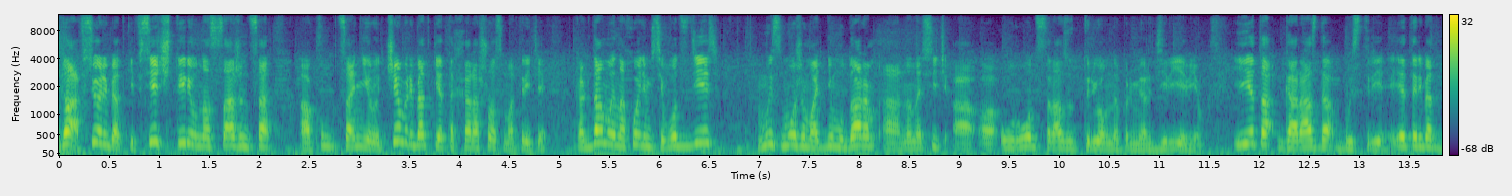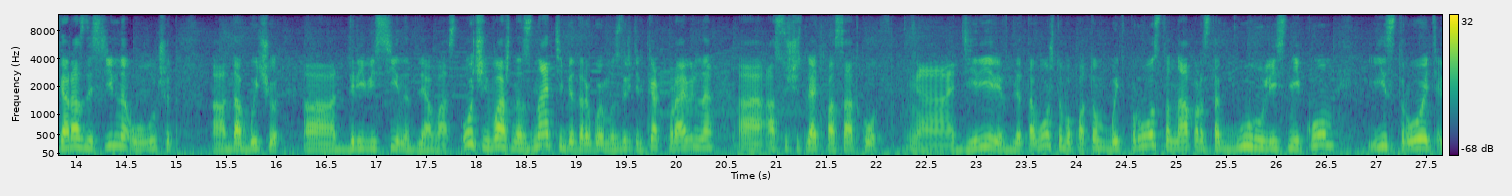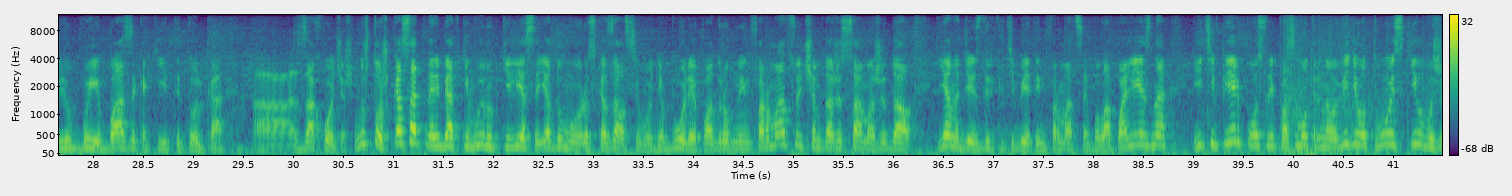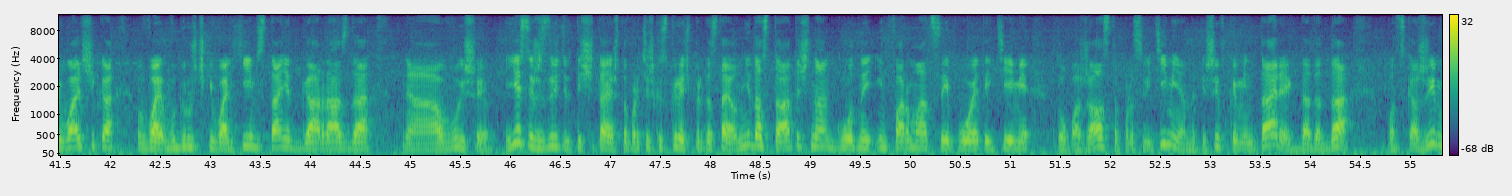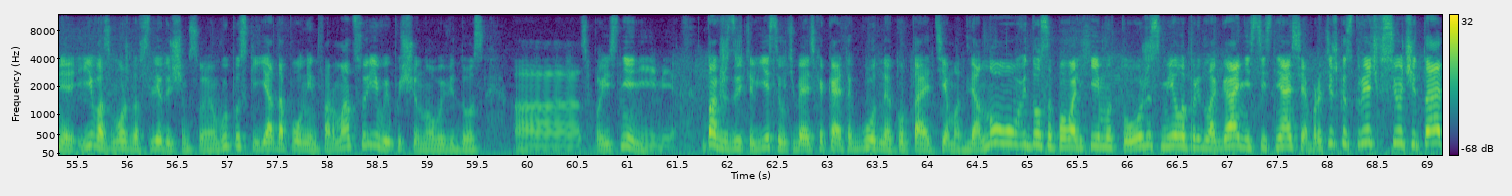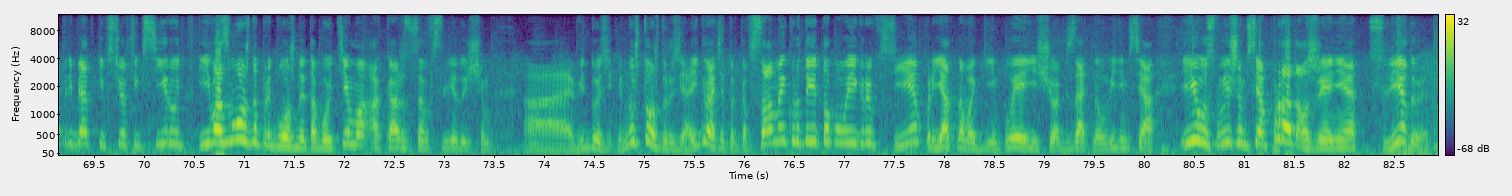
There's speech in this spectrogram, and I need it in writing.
Да, все, ребятки, все четыре у нас саженца а, функционируют. Чем, ребятки, это хорошо, смотрите. Когда мы находимся вот здесь, мы сможем одним ударом а, наносить а, а, урон сразу трем, например, деревьям. И это гораздо быстрее, это, ребят, гораздо сильно улучшит а, добычу а, древесины для вас. Очень важно знать тебе, дорогой мой зритель, как правильно а, осуществлять посадку а, деревьев, для того, чтобы потом быть просто-напросто гуру-лесником и строить любые базы, какие ты только а, захочешь. Ну что ж, касательно, ребятки, вырубки леса, я думаю, рассказал сегодня более подробную информацию, чем даже сам ожидал. Я надеюсь, зритель, тебе эта информация была полезна. И теперь, после просмотренного видео, твой скилл выживальщика в, в игрушечке Вальхейм станет гораздо а, выше. Если же, зритель, ты считаешь, что братишка Scratch предоставил недостаточно годной информации по этой теме, то, пожалуйста, просвети меня, напиши в комментариях, да-да-да, подскажи мне, и, возможно, в следующем своем выпуске я дополню информацию и выпущу новый видос а, с пояснениями. Также, зритель, если у тебя есть какая-то годная, крутая тема для нового видоса по Вальхейму, тоже смело предлагай, не стесняйся. Братишка Scratch все читает, ребятки, все фиксирует, и, возможно, предложенная тобой тема окажется в следующем а, видосике. Ну что ж, друзья, играйте только в самые крутые топовые игры. Всем приятного геймплея, еще обязательно увидимся и услышимся. Продолжение следует.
